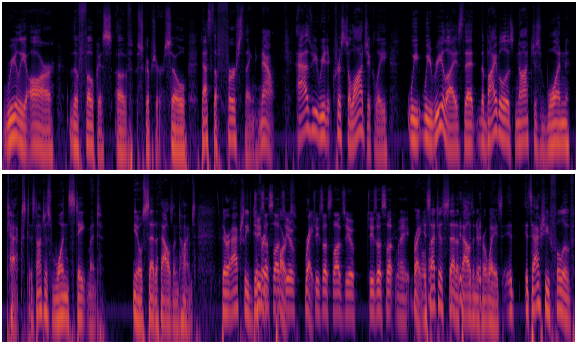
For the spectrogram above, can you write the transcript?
really are the focus of Scripture. So that's the first thing. Now, as we read it Christologically, we, we realize that the Bible is not just one text, it's not just one statement, you know, said a thousand times. There are actually different Jesus loves parts. you. Right. Jesus loves you. Jesus, lo- wait. Right. It's not just said a thousand different ways. It it's actually full of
